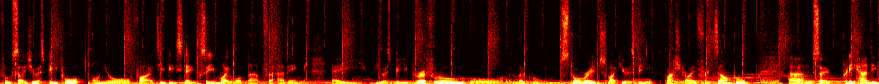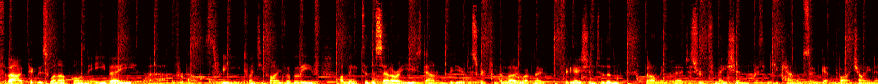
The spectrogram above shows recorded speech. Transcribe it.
full-size USB port on your Fire TV stick. So you might want that for adding a USB peripheral or local storage like USB flash drive for example. Um, so pretty handy for that. I picked this one up on eBay um, for about 3.25, I believe. I'll link to the seller I used down in the video description below. I have no affiliation to them, but I'll link there just for information. I think you can also get them via China,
